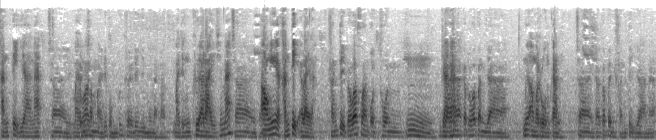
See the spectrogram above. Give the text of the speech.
ขันติยานะ ใช่หมายเป็นว่า คำใหม่ที่ผมเพิ่งเคยได้ยินนี่แหละครับ หมายถึงคืออะไรใช่ไหมใช่ครัเอางี้อะขันติอะไรล่ะ ขันติแปลว่าความอดทนอืมญายานะณะก็แปลว่าปัญญา เมื่อเอามารวมกัน ใช่ครับก็เป็นขันติญาณะ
